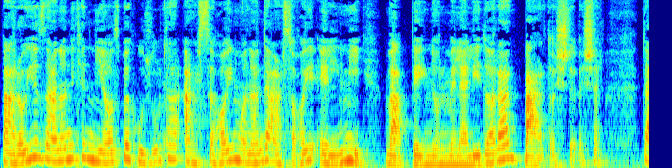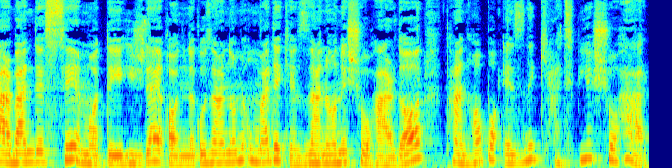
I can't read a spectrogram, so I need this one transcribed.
برای زنانی که نیاز به حضور در عرصه های مانند عرصه های علمی و بین المللی دارند برداشته بشه. در بند سه ماده 18 قانون گذرنامه اومده که زنان شوهردار تنها با اذن کتبی شوهر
